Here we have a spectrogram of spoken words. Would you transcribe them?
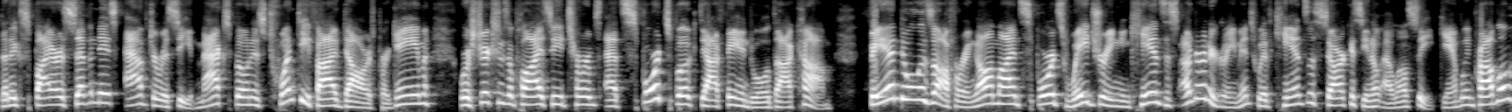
that expire seven days after receipt. Max bonus $25 per game. Restrictions apply. See terms at sportsbook.fanduel.com. FanDuel is offering online sports wagering in Kansas under an agreement with Kansas Star Casino LLC. Gambling problem?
